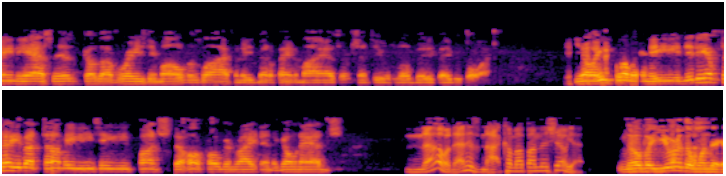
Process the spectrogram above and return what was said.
pain in the ass is because I've raised him all of his life, and he's been a pain in my ass ever since he was a little bitty baby boy. You know, he probably, and he, did he ever tell you about Tommy? He, he punched the Hulk Hogan right in the gonads? No, that has not come up on this show yet. No, but you're the one that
